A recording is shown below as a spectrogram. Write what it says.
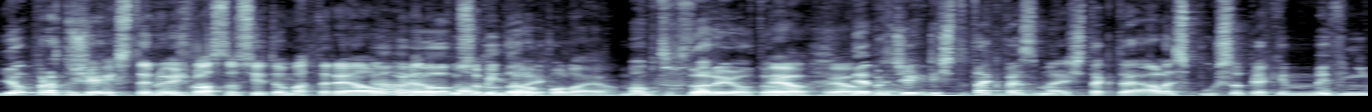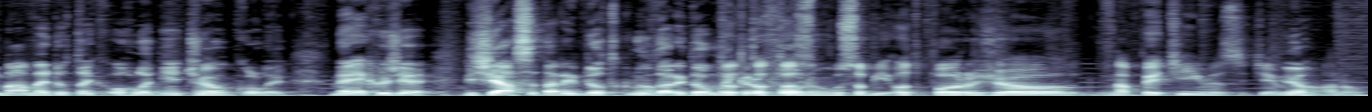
jo, protože že extenduješ vlastnosti toho materiálu a, jo, mám to toho pole, jo? Mám to tady o tom. Jo, jo, ne, protože jo. když to tak vezmeš, tak to je ale způsob, jakým my vnímáme dotek ohledně čehokoliv. Jo. Ne jako, že když já se tady dotknu no, tady toho to, mikrofonu. To, to způsobí odpor, že napětí mezi tím, jo. No, ano.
